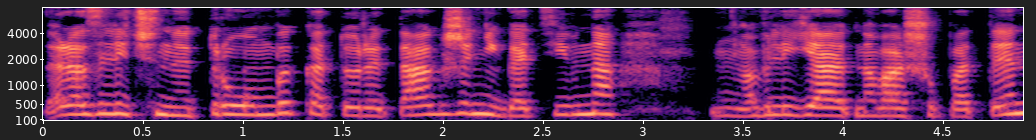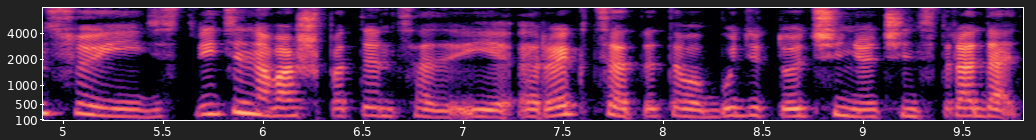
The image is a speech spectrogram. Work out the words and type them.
различные тромбы, которые также негативно влияют на вашу потенцию, и действительно ваша потенция и эрекция от этого будет очень-очень страдать.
